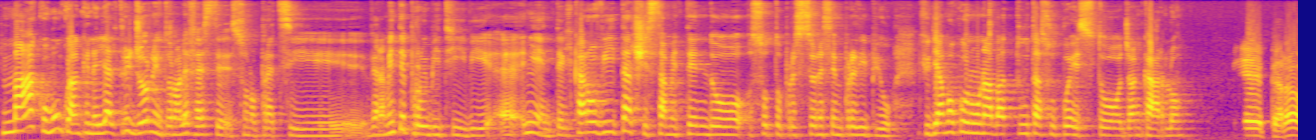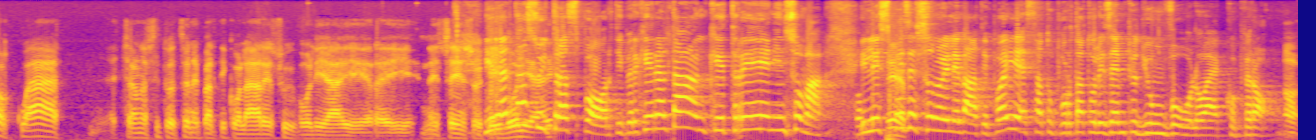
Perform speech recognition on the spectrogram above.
ma comunque anche negli altri giorni intorno alle feste sono prezzi prezzi veramente proibitivi. Eh, niente, il caro vita ci sta mettendo sotto pressione sempre di più. Chiudiamo con una battuta su questo, Giancarlo. Eh, però qua c'è una situazione particolare sui voli aerei, nel senso che in realtà sui aerei... trasporti, perché in realtà anche treni, insomma, oh, le spese certo. sono elevate, poi è stato portato l'esempio di un volo, ecco però. No,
